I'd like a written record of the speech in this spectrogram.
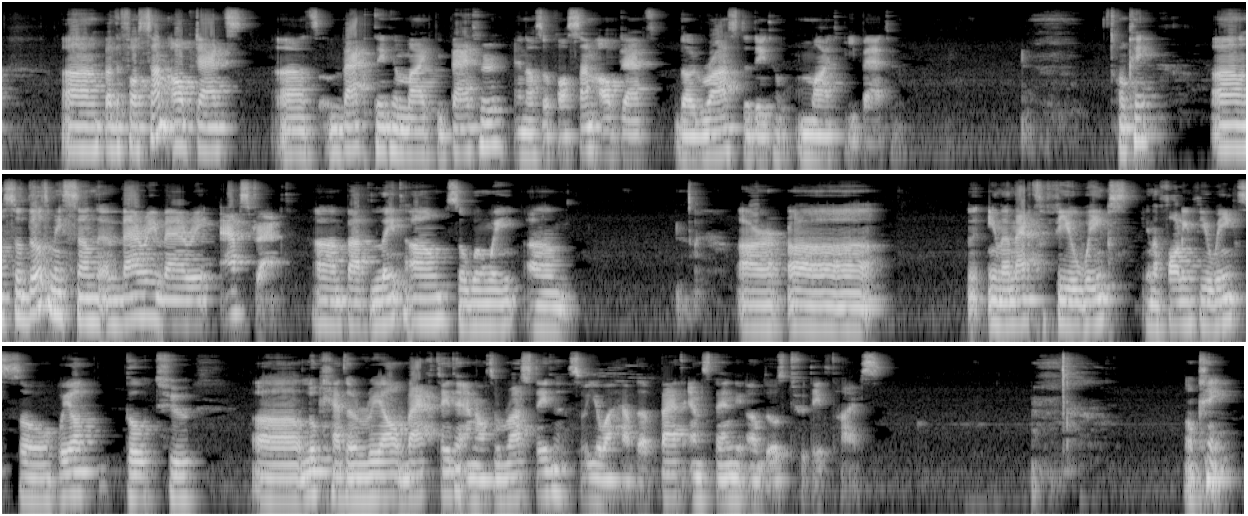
Uh, but for some objects, uh, vector data might be better, and also for some objects, the raster data might be better. Okay, uh, so those may sound very, very abstract. Um, but later on, so when we um, are uh, in the next few weeks, in the following few weeks, so we'll go to uh, look at the real vector data and also raster data, so you will have the better understanding of those two data types. Okay,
